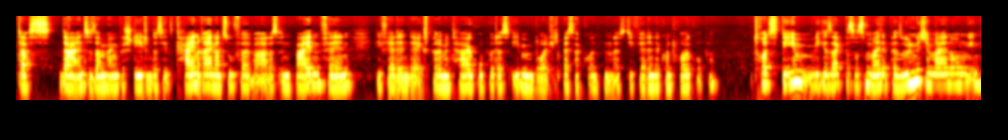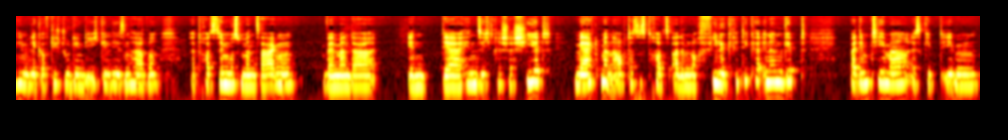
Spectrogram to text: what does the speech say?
dass da ein Zusammenhang besteht und dass jetzt kein reiner Zufall war, dass in beiden Fällen die Pferde in der Experimentalgruppe das eben deutlich besser konnten als die Pferde in der Kontrollgruppe. Trotzdem, wie gesagt, das ist meine persönliche Meinung im Hinblick auf die Studien, die ich gelesen habe. Äh, trotzdem muss man sagen, wenn man da in der Hinsicht recherchiert, merkt man auch, dass es trotz allem noch viele KritikerInnen gibt bei dem Thema. Es gibt eben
